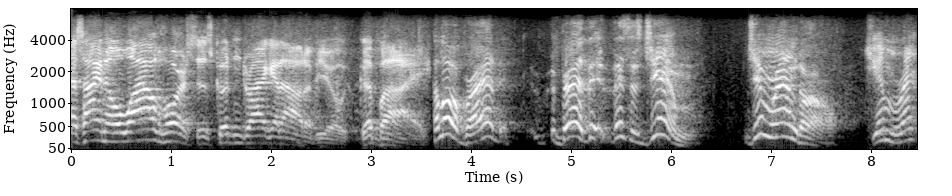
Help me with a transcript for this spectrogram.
Yes, I know. Wild horses couldn't drag it out of you. Goodbye. Hello, Brad. Brad, th- this is Jim. Jim Randolph. Jim Ran...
